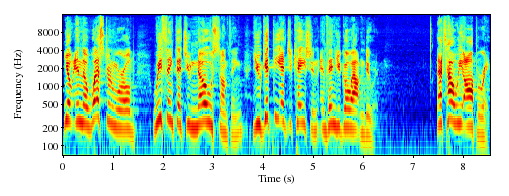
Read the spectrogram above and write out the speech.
You know, in the Western world, we think that you know something, you get the education, and then you go out and do it. That's how we operate.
